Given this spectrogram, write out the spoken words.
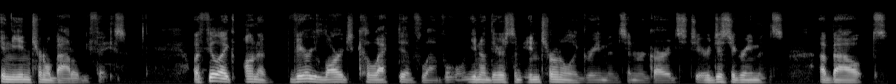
in the internal battle we face. I feel like on a very large collective level, you know, there's some internal agreements in regards to or disagreements about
